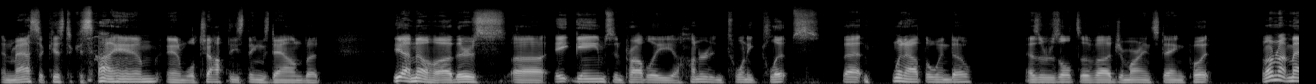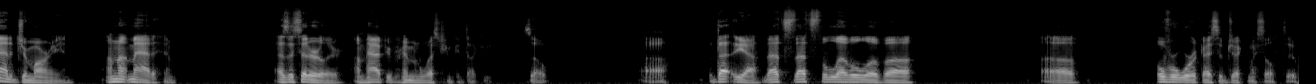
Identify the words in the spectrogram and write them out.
and masochistic as I am, and will chop these things down. But yeah, no, uh, there's uh, eight games and probably 120 clips that went out the window as a result of uh, Jamarion staying put. But I'm not mad at Jamarion. I'm not mad at him. As I said earlier, I'm happy for him in Western Kentucky. So, uh, but that yeah, that's that's the level of uh, uh, overwork I subject myself to.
